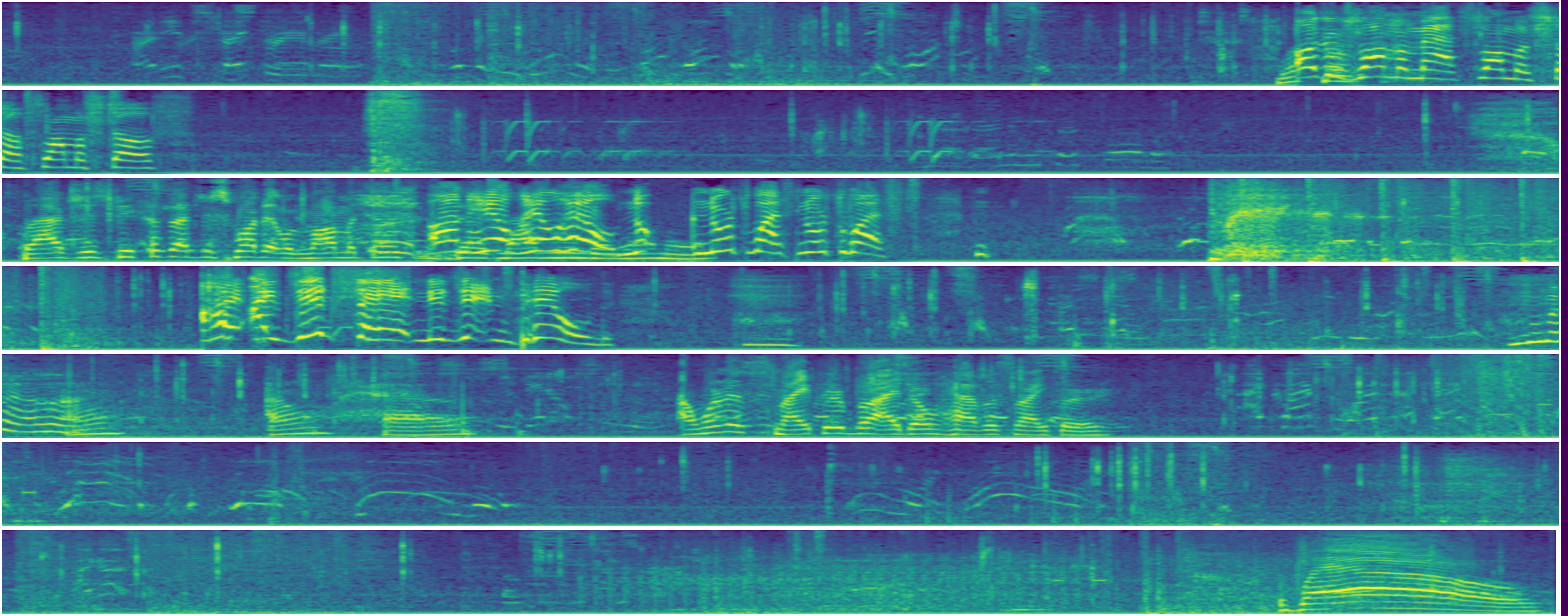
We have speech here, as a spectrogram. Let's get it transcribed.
I need sniper ammo. What Oh, there's llama mats, llama stuff, llama stuff. Wow, just because I just wanted llama does Um, does hill, hill, hill, no, northwest, northwest. I, I did say it and it didn't build. I don't, I don't have. They don't see me. I want a sniper, but I don't have a sniper. Wow.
